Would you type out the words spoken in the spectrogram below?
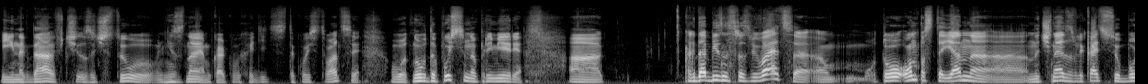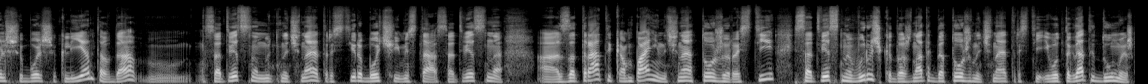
И иногда зачастую не знаем, как выходить из такой ситуации. Вот. Ну, допустим, на примере а, когда бизнес развивается, эм, то он постоянно э, начинает завлекать все больше и больше клиентов, да, соответственно, ну, начинают расти рабочие места, соответственно, а, затраты компании начинают тоже расти, соответственно, выручка должна тогда тоже начинать расти. И вот тогда ты думаешь,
